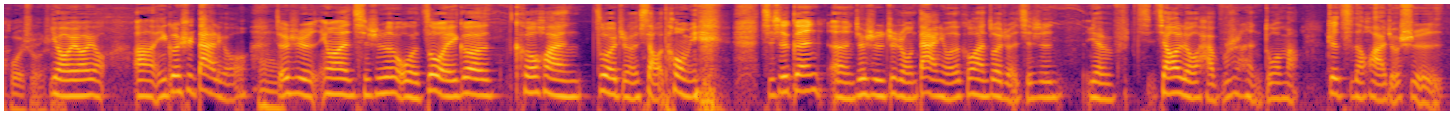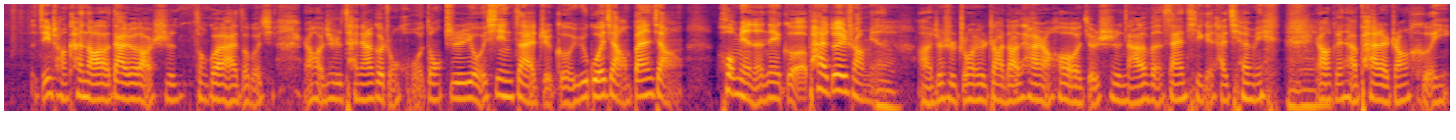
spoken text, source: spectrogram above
或者说是有有有啊，一个是大刘，就是因为其实我作为一个科幻作者小透明，其实跟嗯就是这种大牛的科幻作者其实也交流还不是很多嘛。这次的话就是。经常看到大刘老师走过来走过去，然后就是参加各种活动。是有幸在这个雨果奖颁奖后面的那个派对上面啊，就是终于找到他，然后就是拿了本《三体》给他签名，然后跟他拍了张合影。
